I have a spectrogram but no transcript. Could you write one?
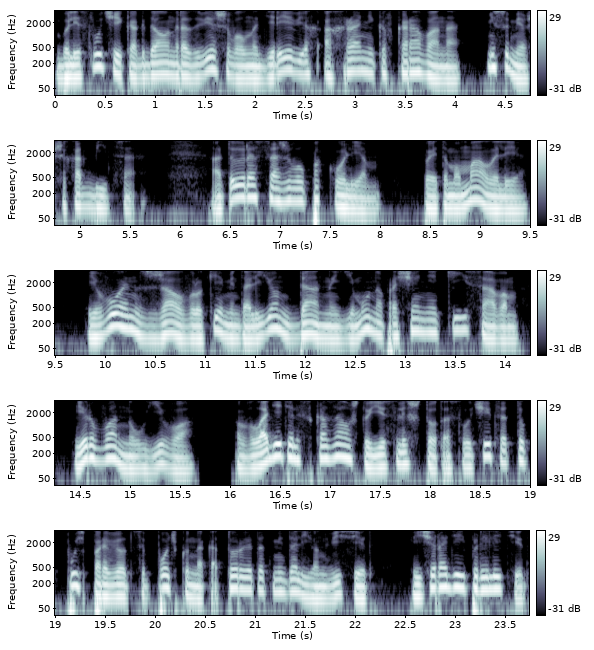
Были случаи, когда он развешивал на деревьях охранников каравана, не сумевших отбиться. А то и рассаживал по кольям. Поэтому мало ли, и воин сжал в руке медальон, данный ему на прощание Киесавом, и рванул его. Владетель сказал, что если что-то случится, то пусть порвет цепочку, на которой этот медальон висит, и чародей прилетит.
